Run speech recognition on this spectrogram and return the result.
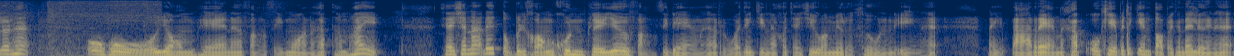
แล้วนะฮะ โอ้โห ยอมแพ้นะฝั่งสีม่วงนะครับทำให้ชัยชนะได้ตกเป็นของคุณเพลเยอร์ฝั่งสีแดงนะฮะหรือว่าจริงๆ แล้วเขาใช้ชื่อว่า Miracle นั่นเองนะฮะในตาแรกนะครับ โอเคไปที่เกมต่อไปกันได้เลยนะฮะ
